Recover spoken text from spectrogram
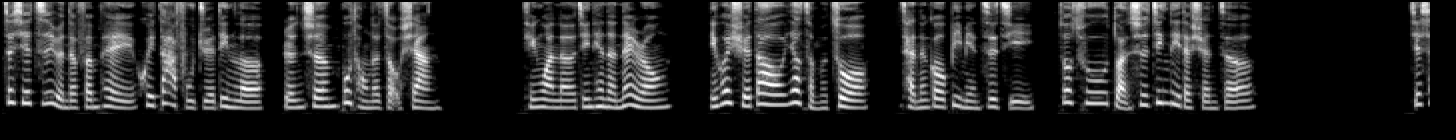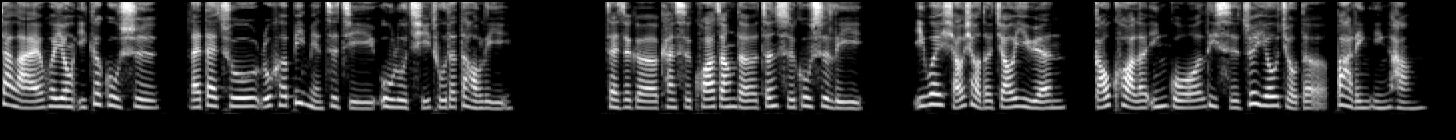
这些资源的分配会大幅决定了人生不同的走向。听完了今天的内容，你会学到要怎么做才能够避免自己做出短视尽力的选择。接下来会用一个故事来带出如何避免自己误入歧途的道理。在这个看似夸张的真实故事里，一位小小的交易员搞垮了英国历史最悠久的霸凌银行。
